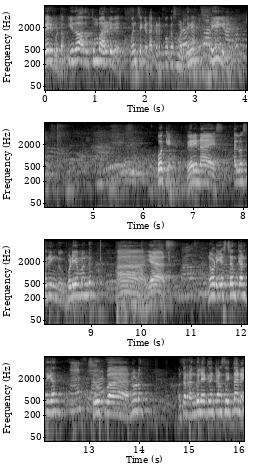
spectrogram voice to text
ವೆರಿ ಗುಡ್ ಇದು ಅದು ತುಂಬ ಹರಡಿದೆ. ಒಂದು ಸೆಕೆಂಡ್ ಆ ಕಡೆ ಫೋಕಸ್ ಮಾಡ್ತೀನಿ. ಹೀಗಿಡಿ ಓಕೆ ವೆರಿ ನೈಸ್ ಅಲ್ಲಿ ಒಂದ್ಸರಿ ಹಿಂಗೆ ಬಡಿಯಮ್ಮಂಗ ಹಾಂ ಎಸ್ ನೋಡಿ ಎಷ್ಟು ಚಂದ ಕಾಣ್ತೀಗ? ಸೂಪರ್ ನೋಡು. ಒಂಥರ ರಂಗೋಲಿ ಹಾಕಿದಂಗೆ ಕಾಣಿಸ್ತಾನೆ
